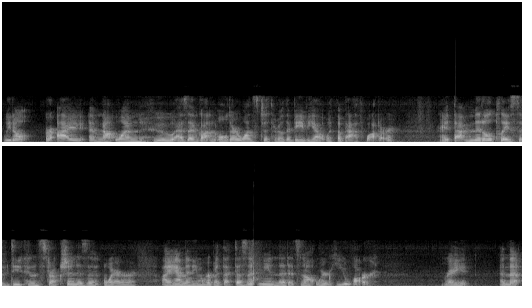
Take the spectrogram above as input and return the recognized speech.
we don't, or I am not one who, as I've gotten older, wants to throw the baby out with the bathwater. Right? That middle place of deconstruction isn't where I am anymore, but that doesn't mean that it's not where you are. Right? And that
